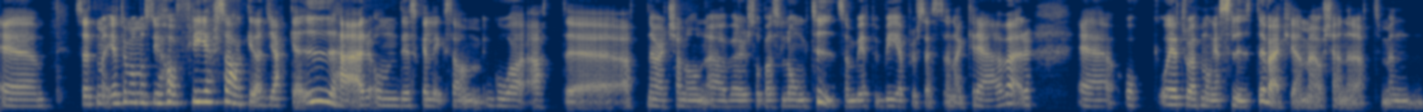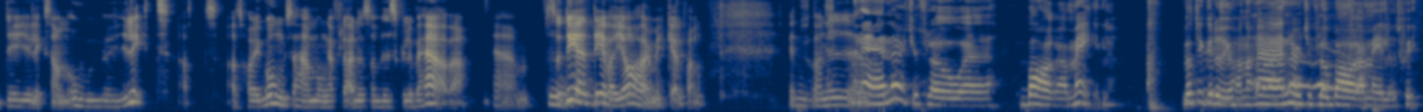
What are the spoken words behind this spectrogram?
Eh, så att man, jag tror man måste ju ha fler saker att jacka i här om det ska liksom gå att, eh, att nurtura någon över så pass lång tid som B2B-processerna kräver. Eh, och, och jag tror att många sliter verkligen med och känner att men det är ju liksom omöjligt att, att ha igång så här många flöden som vi skulle behöva. Eh, så mm. det, det är vad jag hör mycket i alla fall. Vet inte vad ni... Men är Nurtureflow eh, bara mail? Vad tycker du Johanna? Är Nurtureflow bara mailutskick?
